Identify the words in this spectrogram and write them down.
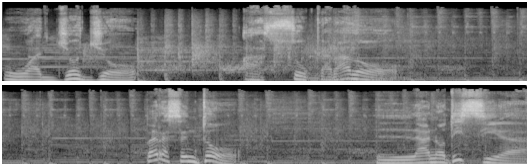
Guayoyo azucarado presentó la noticia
